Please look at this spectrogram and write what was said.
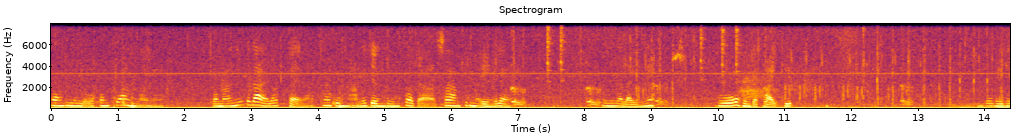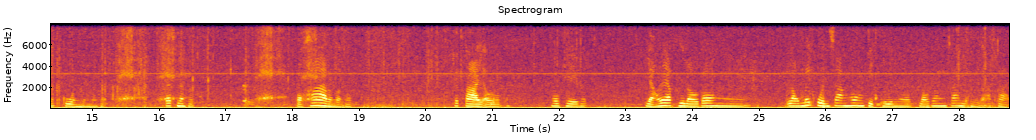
ห้องที่มันแบบว่ากว้างๆหน่อยนะประมาณนี้ก็ได้แล้วแต่ถ้าคุณหาไม่เจอคุณก็จะสร้างขึ้นมาเองก็ได้อันนี้อะไรเนี่ยโอ้คุณจะถ่ายคลิปพวกนี้นี่กวนกันนะครับแป๊บนะครับขอฆ่ามันก่อนครับจะตายเอาโอเคครับ อย่างแรกคือเราต้องเราไม่ควรสร้างห้องติดพื้นนะเราต้องสร้างแบบเหนืออากาศ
